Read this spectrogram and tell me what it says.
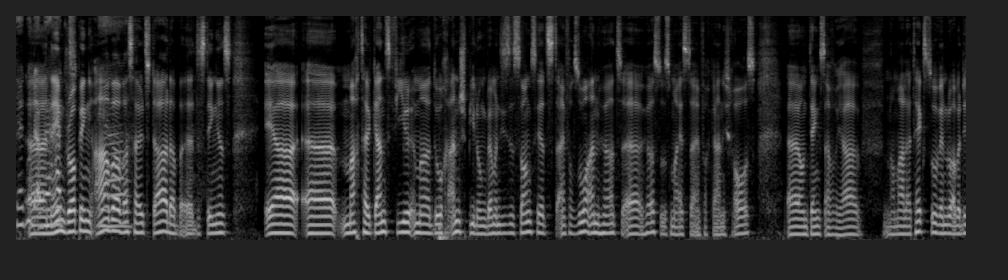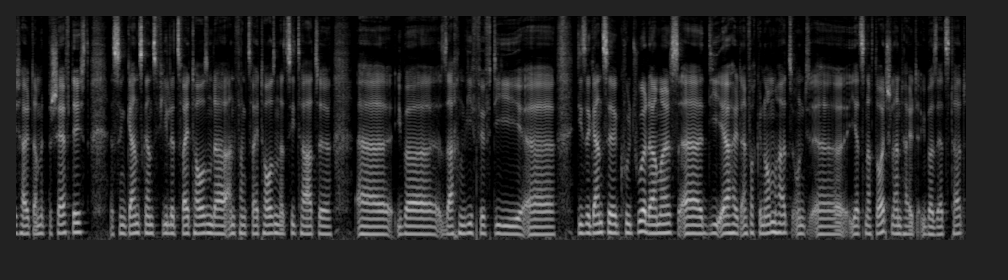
Ja, gut, äh, Name-Dropping, aber ja. was halt da, da das Ding ist, er äh, macht halt ganz viel immer durch Anspielung. Wenn man diese Songs jetzt einfach so anhört, äh, hörst du das meiste einfach gar nicht raus äh, und denkst einfach, ja, normaler Text so. Wenn du aber dich halt damit beschäftigst, es sind ganz, ganz viele 2000er, Anfang 2000er Zitate äh, über Sachen wie 50, äh, diese ganze Kultur damals, äh, die er halt einfach genommen hat und jetzt nach Deutschland halt übersetzt hat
